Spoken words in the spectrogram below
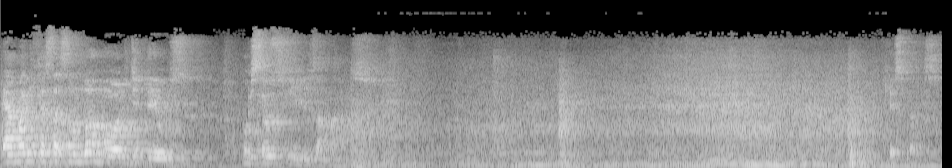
é a manifestação do amor de Deus por seus filhos amados. Questões?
